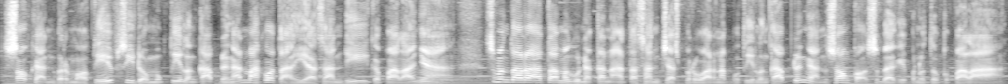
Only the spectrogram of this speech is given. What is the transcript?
Sogan bermotif sidomukti lengkap dengan mahkota hiasan di kepalanya. Sementara Atta menggunakan atasan jas berwarna putih lengkap dengan songkok sebagai penutup kepala.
